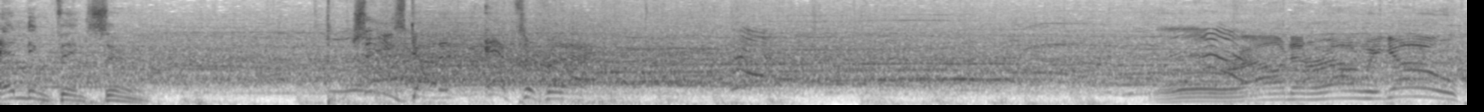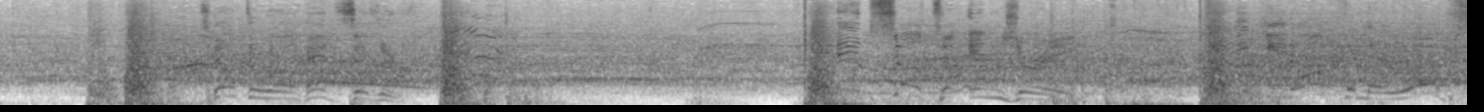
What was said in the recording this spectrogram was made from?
ending things soon answer for that. Round and round we go. Tilt-a-whirl head scissors. Insult to injury. Kicking off from the ropes.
